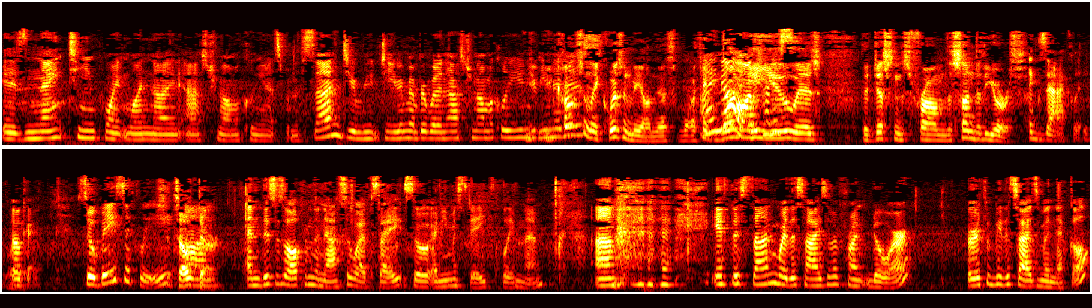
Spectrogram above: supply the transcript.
is 19.19 astronomical units from the sun. Do you re- do you remember what an astronomical you, unit is? you're is? constantly quizzing me on this. Well, I think I know, one I'm AU is the distance from the sun to the Earth. Exactly. Okay. So basically, It's out um, there. and this is all from the NASA website. So any mistakes, blame them. Um, if the sun were the size of a front door, Earth would be the size of a nickel,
